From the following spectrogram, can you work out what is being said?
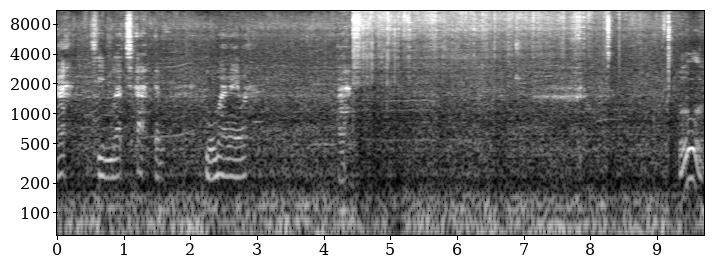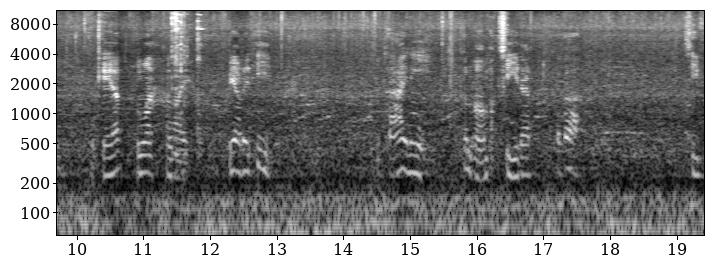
นะชิมรสชาติกันหมูมาไงวะอืมโอ เคครับนัวอร่อยเปรี้ยวได้ที่ สุดท้ายนี่ต้นหอมผักชีนะครับ แล้วก็ชีฝ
